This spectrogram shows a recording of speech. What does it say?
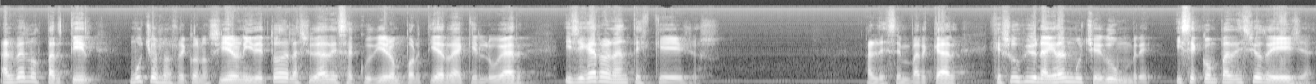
Al verlos partir, muchos los reconocieron y de todas las ciudades acudieron por tierra a aquel lugar y llegaron antes que ellos. Al desembarcar, Jesús vio una gran muchedumbre y se compadeció de ella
